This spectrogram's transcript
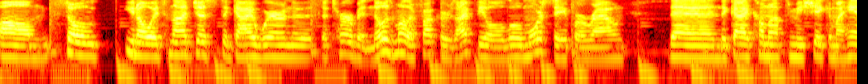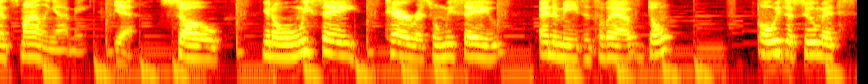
Um, so you know, it's not just the guy wearing the, the turban. Those motherfuckers, I feel a little more safer around than the guy coming up to me, shaking my hand, smiling at me. Yeah. So, you know, when we say terrorists, when we say enemies and stuff like that, don't always assume it's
